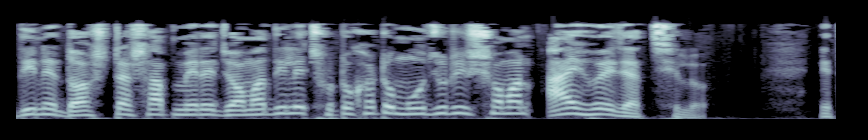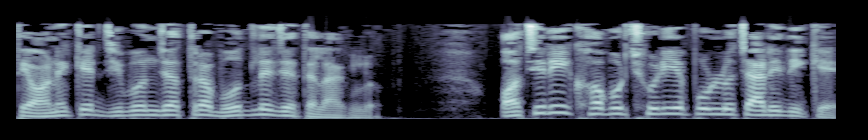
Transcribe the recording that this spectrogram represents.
দিনে দশটা সাপ মেরে জমা দিলে ছোটখাটো মজুরির সমান আয় হয়ে যাচ্ছিল। এতে অনেকের জীবনযাত্রা বদলে যেতে লাগল। অচিরেই খবর ছড়িয়ে পড়ল চারিদিকে।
